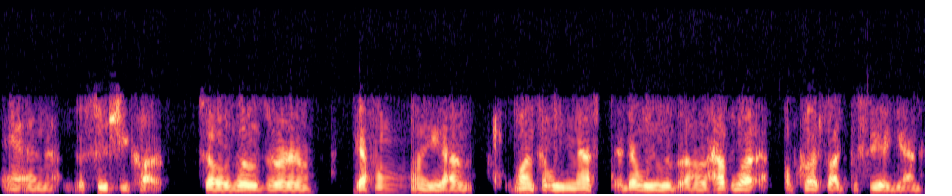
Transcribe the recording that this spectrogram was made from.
and the Sushi Cart. So those are definitely um, ones that we missed that we would uh, have, of course, like to see again.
